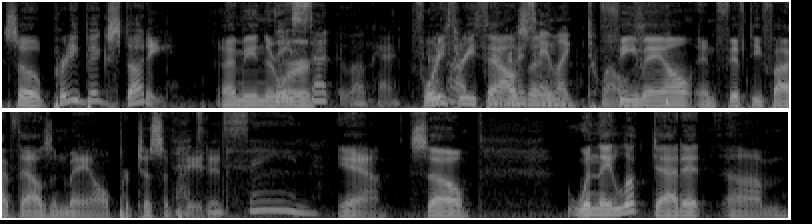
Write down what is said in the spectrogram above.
So, pretty big study. I mean, there they were said, okay. I thought you were gonna 43,000 like 12. female and 55,000 male That's participated. insane. Yeah. So when they looked at it, um,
